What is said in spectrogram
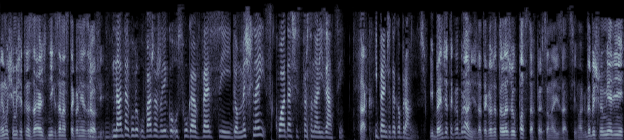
My musimy się tym zająć, nikt za nas tego nie zrobi. Nadal Google uważa, że jego usługa w wersji domyślnej składa się z personalizacji. Tak. I będzie tego bronić. I będzie tego bronić, dlatego że to leży u podstaw personalizacji. No, gdybyśmy mieli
